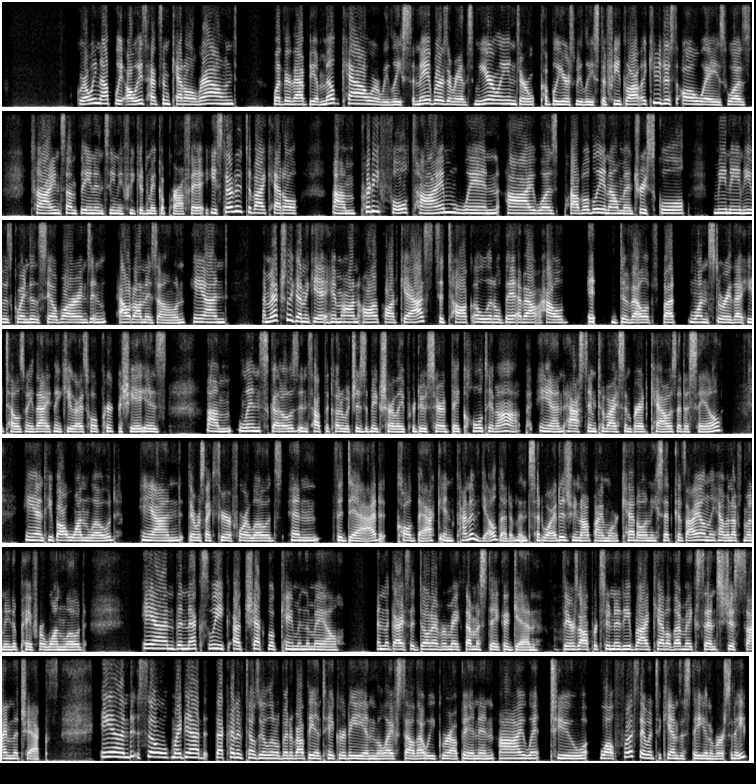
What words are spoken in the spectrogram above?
growing up, we always had some cattle around, whether that be a milk cow or we leased the neighbors or ran some yearlings or a couple years we leased a feedlot. Like he just always was trying something and seeing if he could make a profit. He started to buy cattle um, pretty full time when I was probably in elementary school, meaning he was going to the sale barns and out on his own. And I'm actually going to get him on our podcast to talk a little bit about how developed. But one story that he tells me that I think you guys will appreciate is um, Lynn Scoes in South Dakota, which is a big Charolais producer, they called him up and asked him to buy some bred cows at a sale. And he bought one load, and there was like three or four loads. And the dad called back and kind of yelled at him and said, Why did you not buy more cattle? And he said, Because I only have enough money to pay for one load. And the next week, a checkbook came in the mail. And the guy said, Don't ever make that mistake again. There's opportunity to buy cattle. That makes sense. Just sign the checks. And so, my dad, that kind of tells you a little bit about the integrity and the lifestyle that we grew up in. And I went to, well, first I went to Kansas State University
